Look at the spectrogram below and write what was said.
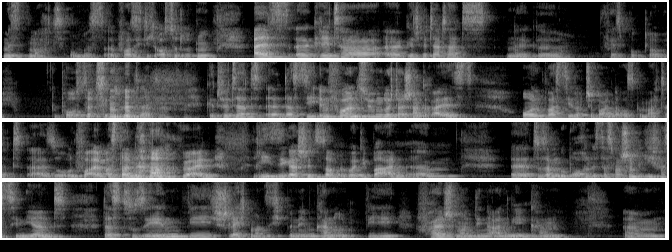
Mist macht, um es äh, vorsichtig auszudrücken. Als äh, Greta äh, getwittert hat, ne, ge Facebook, glaube ich, gepostet, getwittert, getwittert dass sie in vollen Zügen durch Deutschland reist und was die Deutsche Bahn daraus gemacht hat. Also und vor allem, was danach für ein riesiger Shitstorm über die Bahn ähm, äh, zusammengebrochen ist. Das war schon wirklich faszinierend, das zu sehen, wie schlecht man sich benehmen kann und wie falsch man Dinge angehen kann. Ähm,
